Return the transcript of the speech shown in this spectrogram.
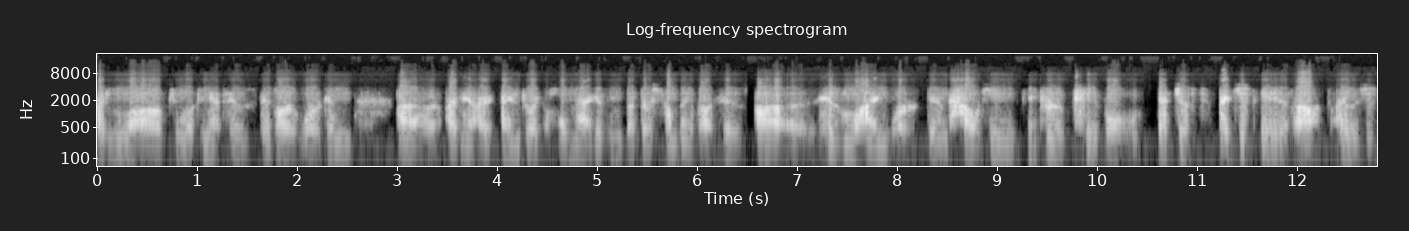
I loved looking at his, his artwork. And uh, I mean, I, I enjoyed the whole magazine, but there's something about his uh, his line work and how he, he drew people that just I just ate it up. I was just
